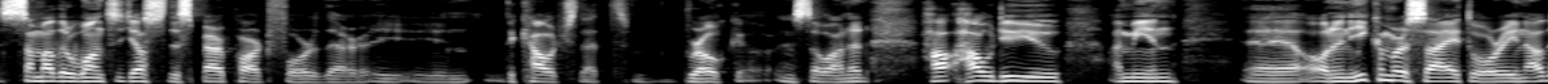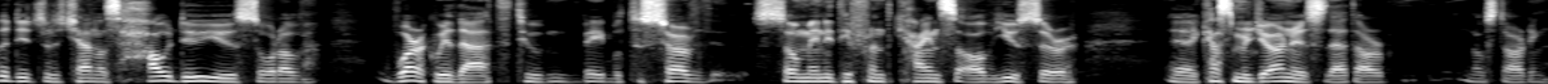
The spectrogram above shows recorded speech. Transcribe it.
some other wants just the spare part for their the couch that broke and so on. And how how do you? I mean. Uh, on an e-commerce site or in other digital channels, how do you sort of work with that to be able to serve so many different kinds of user uh, customer journeys that are you know starting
